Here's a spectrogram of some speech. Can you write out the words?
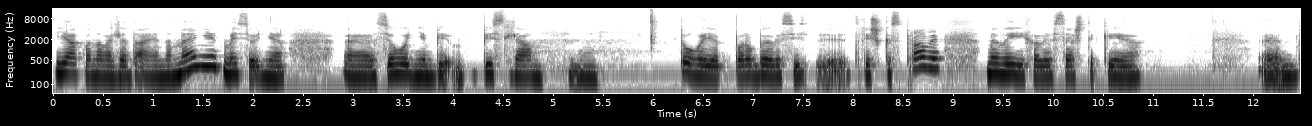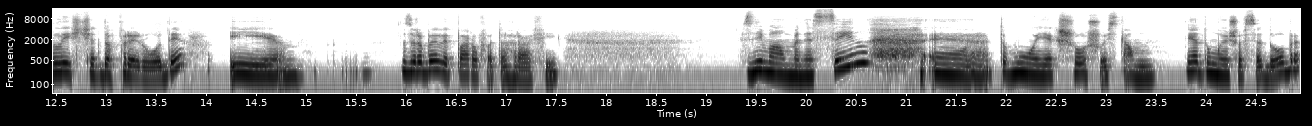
як вона виглядає на мені. Ми сьогодні, е, сьогодні після того, як поробили трішки справи, ми виїхали все ж таки ближче до природи і зробили пару фотографій. Знімав мене син, е, тому якщо щось там, я думаю, що все добре.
